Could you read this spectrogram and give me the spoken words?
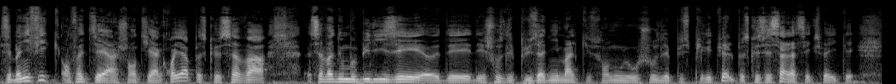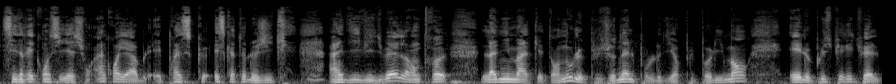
C'est magnifique. En fait, c'est un chantier incroyable parce que ça va, ça va nous mobiliser euh, des, des choses les plus animales qui sont nous aux choses les plus spirituelles, parce que c'est ça la sexualité. C'est une réconciliation incroyable et presque eschatologique, individuelle entre l'animal qui est en nous, le plus jeunel pour le dire plus poliment, et le plus spirituel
